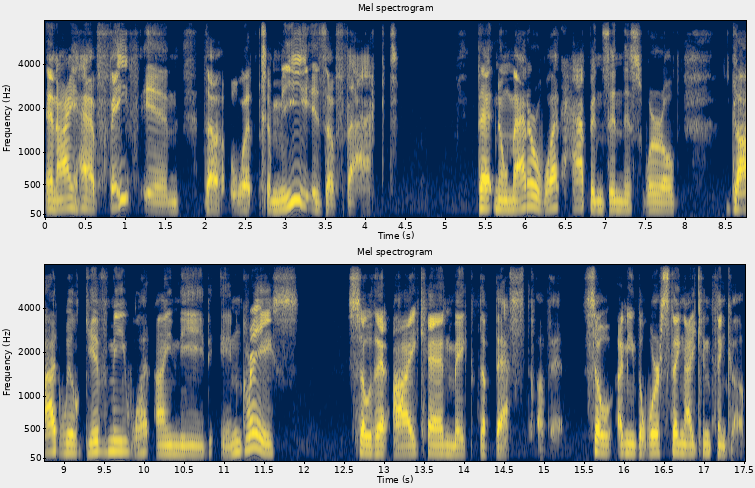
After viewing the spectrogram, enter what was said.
and I have faith in the what to me is a fact that no matter what happens in this world, God will give me what I need in grace so that I can make the best of it. So, I mean, the worst thing I can think of,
